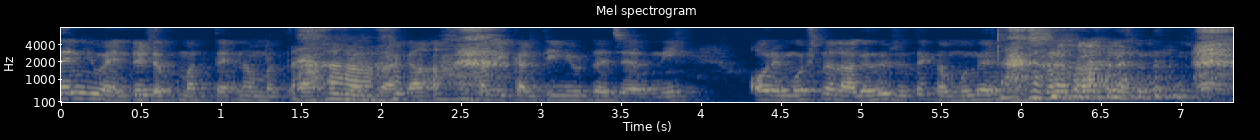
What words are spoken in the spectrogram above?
then you ended up ಮತ್ತೆ ನಮ್ಮ ಹತ್ರ ಬಂದಾಗ. ಅಲ್ಲಿ ಕಂಟಿನ್ಯೂಡ್ ದ ಜರ್ನಿ ಅವ್ರು ಎಮೋಷ್ನಲ್ ಆಗೋದ್ರ ಜೊತೆ ನಮ್ಮನ್ನು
